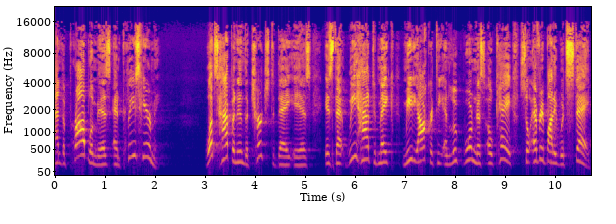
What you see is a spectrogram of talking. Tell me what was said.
And the problem is, and please hear me, what's happened in the church today is, is that we had to make mediocrity and lukewarmness okay so everybody would stay.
